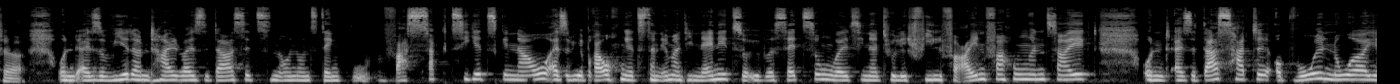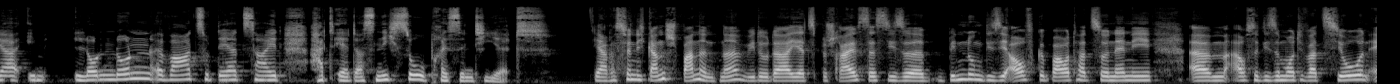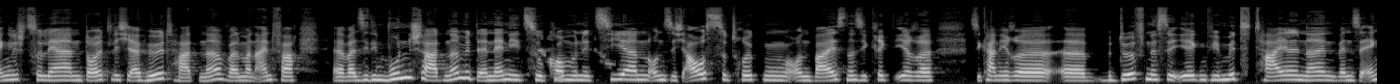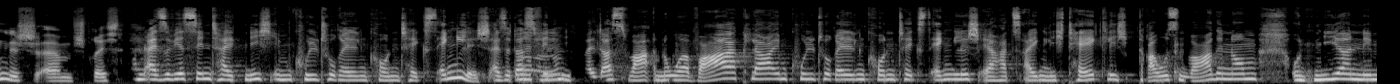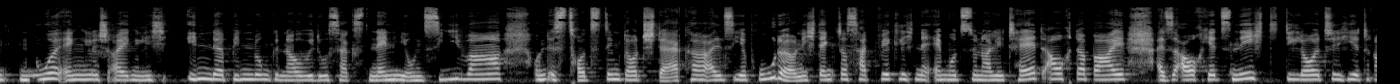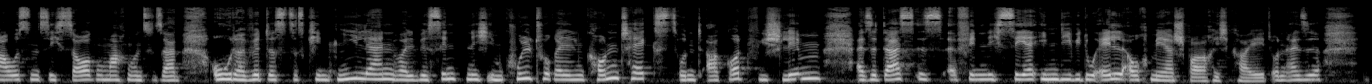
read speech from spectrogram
Und also wir dann teilweise da sitzen und uns denken, was sagt sie jetzt genau? Also wir brauchen jetzt dann immer die Nanny zur Übersetzung, weil sie natürlich viel Vereinfachungen zeigt. Und also das hatte, obwohl Noah ja im London war zu der Zeit, hat er das nicht so präsentiert. Ja, das finde ich ganz spannend, ne? wie du da jetzt beschreibst, dass diese Bindung, die sie aufgebaut hat zur Nanny, ähm, auch so diese Motivation, Englisch zu lernen, deutlich erhöht hat, ne? weil man einfach äh, weil sie den Wunsch hat, ne, mit der Nanny zu genau. kommunizieren und sich auszudrücken und weiß, ne, sie kriegt ihre, sie kann ihre äh, Bedürfnisse irgendwie mitteilen, ne, wenn sie Englisch ähm, spricht. Und also wir sind halt nicht im kulturellen Kontext Englisch. Also das mhm. finde ich, weil das war, Noah war klar im kulturellen Kontext Englisch. Er hat es eigentlich täglich draußen wahrgenommen und Mia nimmt nur Englisch eigentlich in der Bindung, genau wie du sagst, Nanny und sie war und ist trotzdem dort stärker als ihr Bruder. Und ich denke, das hat wirklich eine Emotionalität auch dabei. Also auch jetzt nicht die Leute hier draußen sich Sorgen machen und zu sagen, oh, da wird das das Kind nie lernen, weil wir sind nicht im kulturellen Kontext und ah Gott, wie schlimm. Also das ist, äh, finde ich, sehr individuell auch Mehrsprachigkeit. Und also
